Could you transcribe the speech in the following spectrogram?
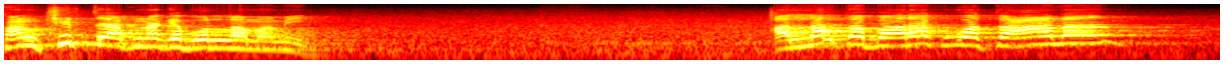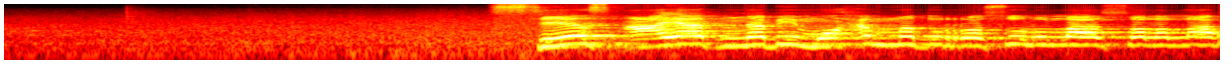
সংক্ষিপ্তে আপনাকে বললাম আমি। আল্লাহ তাবারাক ওয়া তাআলা শেষ আয়াত নবী মোহাম্মদুর রসুল্লাহ সাল্লাহ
